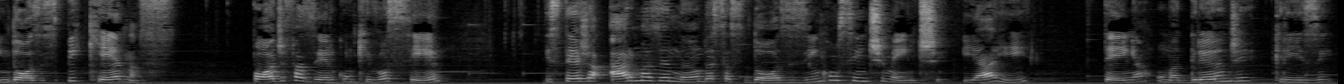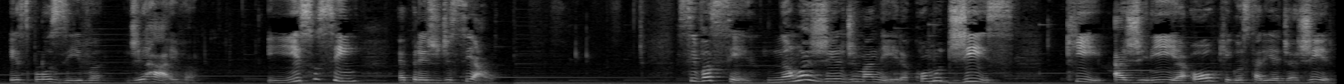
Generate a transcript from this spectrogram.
em doses pequenas pode fazer com que você esteja armazenando essas doses inconscientemente e aí tenha uma grande crise explosiva de raiva. E isso sim é prejudicial. Se você não agir de maneira como diz que agiria ou que gostaria de agir,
